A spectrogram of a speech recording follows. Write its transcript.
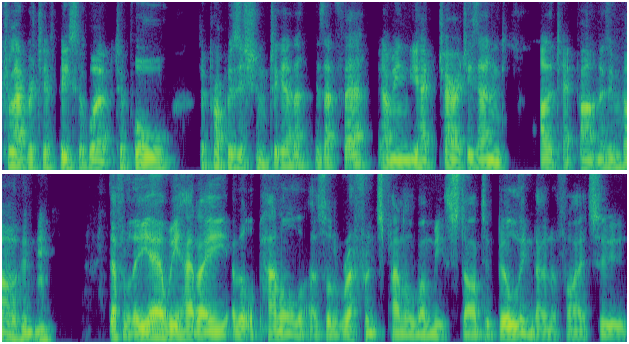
collaborative piece of work to pull the proposition together. Is that fair? I mean, you had charities and other tech partners involved, didn't you? Definitely, yeah. We had a, a little panel, a sort of reference panel when we started building Donorfy to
